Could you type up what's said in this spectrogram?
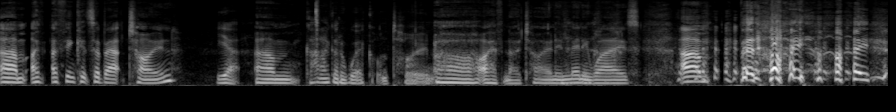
Um, I, I think it's about tone. yeah Um, god i got to work on tone oh, I have no tone in many ways, um, but I, I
